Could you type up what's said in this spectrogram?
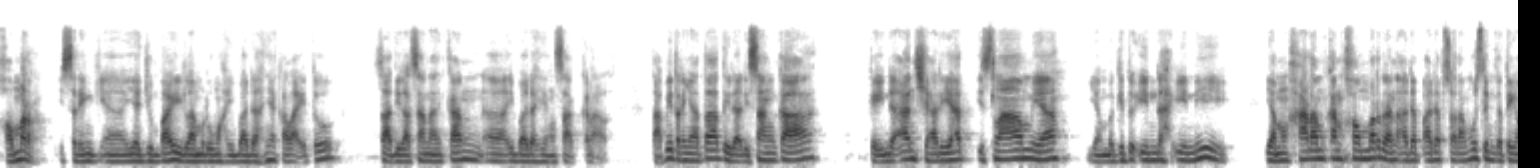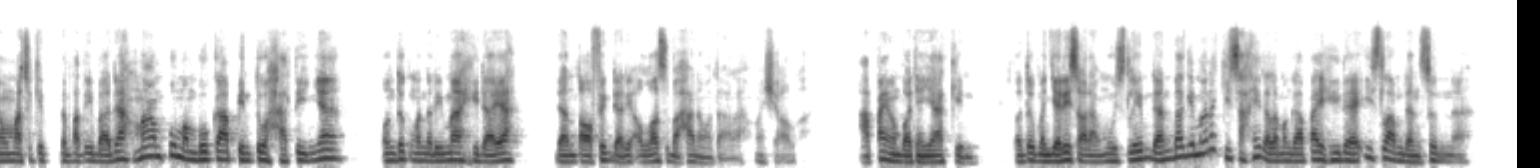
Homer sering uh, ia jumpai dalam rumah ibadahnya kala itu saat dilaksanakan uh, ibadah yang sakral. Tapi ternyata tidak disangka keindahan syariat Islam ya yang begitu indah ini yang mengharamkan Homer dan adab-adab seorang muslim ketika memasuki tempat ibadah mampu membuka pintu hatinya untuk menerima hidayah dan taufik dari Allah Subhanahu wa taala. Masya Allah. Apa yang membuatnya yakin untuk menjadi seorang muslim dan bagaimana kisahnya dalam menggapai hidayah Islam dan sunnah.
